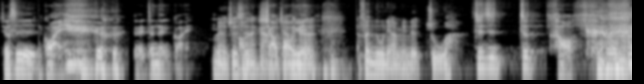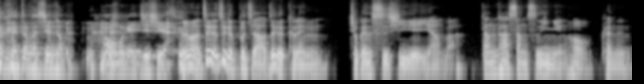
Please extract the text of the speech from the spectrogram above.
就是怪，对，真的很怪。没有，就是那个、哦、小抱怨，愤怒里面的猪啊，就是就好，我们可以这么形容。好，我们可以继续。没有，这个这个不知道，这个可能就跟四系列一样吧。当它上市一年后，可能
